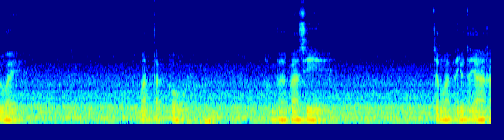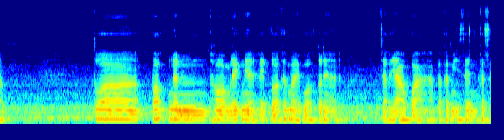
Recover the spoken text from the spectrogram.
รวย วัดตะโกอำเภอภาชี จังหวัดอยุธยาครับ ตัวบล็อกเงินทองเล็กเนี่ย ไอตัวเครื่องหมายบวกตัวเนี้ยฮะจะยาวกว่าครับ แล้วก็มีเส้นกระแส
